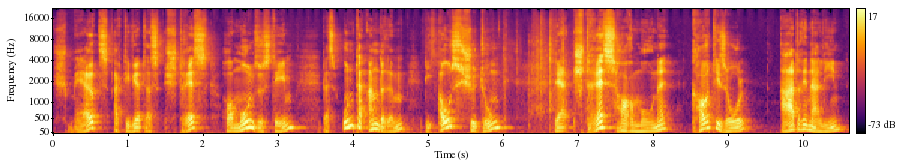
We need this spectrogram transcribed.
Schmerz aktiviert das Stresshormonsystem, das unter anderem die Ausschüttung der Stresshormone Cortisol, Adrenalin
